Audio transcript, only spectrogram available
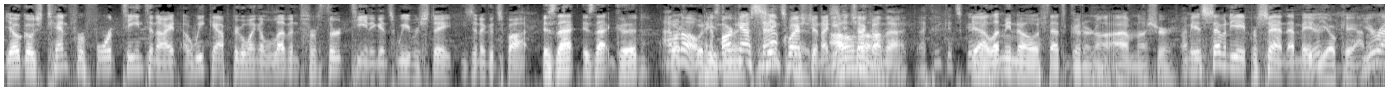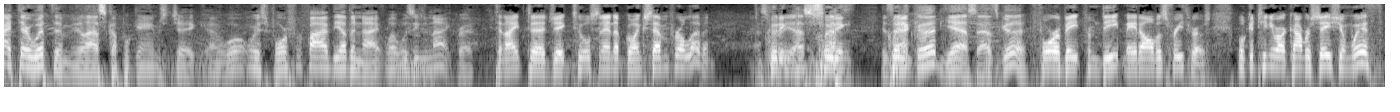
Yo goes ten for fourteen tonight, a week after going eleven for thirteen against Weber State. He's in a good spot. Is that is that good? I don't know. What he's Mark doing? asked the same question. Good. I need I to check know. on that. I, I, think it's good. Yeah, let me know if that's good or not. I'm not sure. I mean, it's seventy eight percent. That may you're, be okay. You're know. right there with him the last couple games, Jake. Uh, what was four for five the other night? What was he tonight, Greg? Tonight, uh, Jake Toolson ended up going seven for eleven, that's including including is that good? Yes, that's good. Four of eight from deep, made all of his free throws. We'll continue our conversation with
